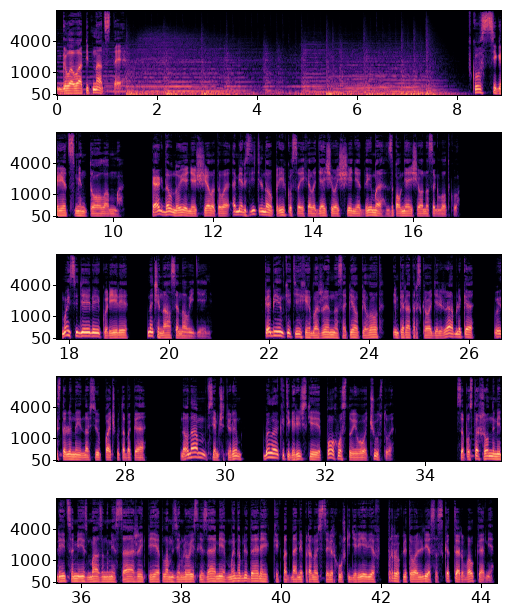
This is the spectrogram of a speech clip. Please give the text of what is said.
Глава 15. Вкус сигарет с ментолом. Как давно я не ощущал этого омерзительного привкуса и холодящего ощущения дыма, заполняющего носоглотку. Мы сидели, курили, начинался новый день. В кабинке тихо и блаженно сопел пилот императорского дирижаблика, выставленный на всю пачку табака, но нам, всем четверым, было категорически по хвосту его чувства. С опустошенными лицами, измазанными сажей, пеплом, землей и слезами мы наблюдали, как под нами проносятся верхушки деревьев проклятого леса с катар-волками.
